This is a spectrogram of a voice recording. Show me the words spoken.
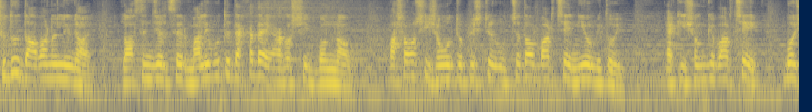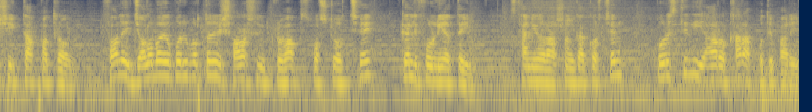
শুধু দাবানলি নয়, লস এঞ্জেলসের মালিবুতে দেখা দেয় আকস্মিক বন্যাও। পাশাপাশি সমুদ্রপৃষ্ঠের উচ্চতাও বাড়ছে নিয়মিতই। একই সঙ্গে বাড়ছে বৈশ্বিক তাপমাত্রাও। ফলে জলবায়ু পরিবর্তনের সরাসরি প্রভাব স্পষ্ট হচ্ছে ক্যালিফোর্নিয়াতেই। স্থানীয়রা আশঙ্কা করছেন, পরিস্থিতি আরও খারাপ হতে পারে।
